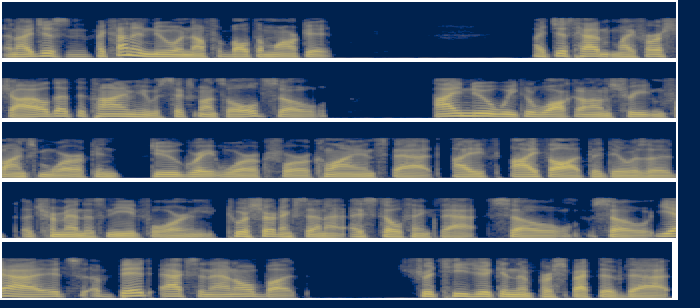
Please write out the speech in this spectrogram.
And I just, mm-hmm. I kind of knew enough about the market. I just had my first child at the time. He was six months old, so I knew we could walk out on the street and find some work and do great work for clients that I I thought that there was a, a tremendous need for, and to a certain extent, I, I still think that. So so yeah, it's a bit accidental, but strategic in the perspective that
